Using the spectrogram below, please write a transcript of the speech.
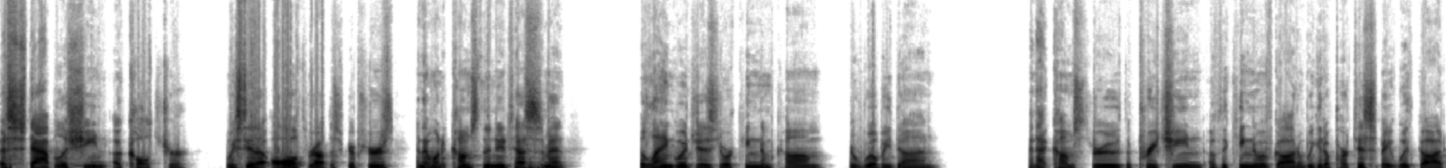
establishing a culture. We see that all throughout the scriptures. And then when it comes to the New Testament, the language is your kingdom come, your will be done. And that comes through the preaching of the kingdom of God. And we get to participate with God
